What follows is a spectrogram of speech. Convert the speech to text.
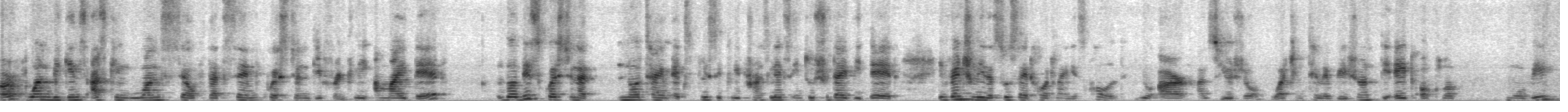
Or one begins asking oneself that same question differently Am I dead? Though this question at no time explicitly translates into Should I be dead? Eventually, the suicide hotline is called. You are, as usual, watching television, the 8 o'clock movie,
